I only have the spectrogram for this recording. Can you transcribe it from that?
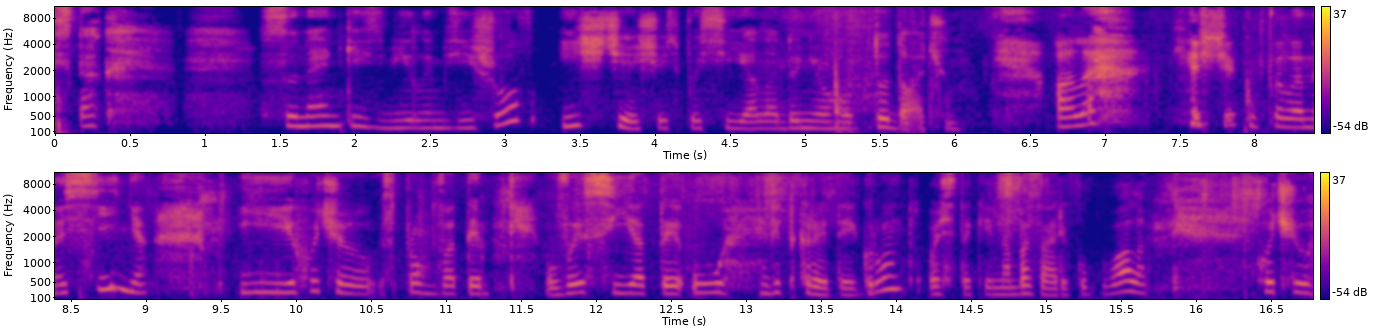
ось так синенький з білим зійшов і ще щось посіяла до нього в додачу. Але я ще купила насіння і хочу спробувати висіяти у відкритий ґрунт. Ось такий на базарі купувала. Хочу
